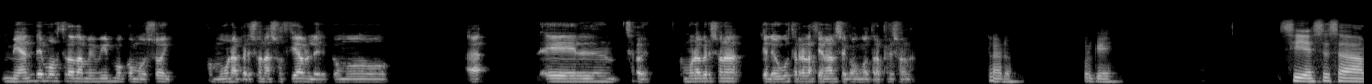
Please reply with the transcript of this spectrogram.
me han demostrado a mí mismo cómo soy, como una persona sociable, como ah, el, ¿sabes? Como una persona que le gusta relacionarse con otras personas. Claro, porque sí, es esa,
